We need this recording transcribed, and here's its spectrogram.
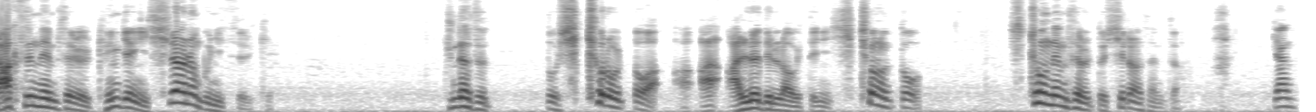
락스 냄새를 굉장히 싫어하는 분이 있어요, 이렇게. 근데서 또 식초를 또 아- 아- 알려드리려고 했더니 식초는 또 식초 냄새를 또 싫어하는 사람들. 그냥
